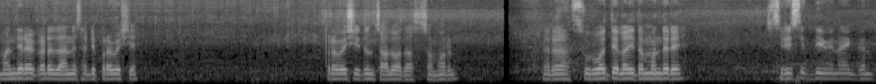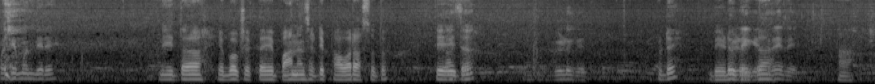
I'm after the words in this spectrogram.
मंदिराकडे जाण्यासाठी प्रवेश आहे. प्रवेश इथून चालू होता समोरून. तर सुरुवातीला इथं मंदिर आहे. श्री सिद्धिविनायक गणपती मंदिर आहे. आणि इथं हे बघू शकता हे पाहण्यासाठी फावारा असतो तो. ते इथं. कुठे. हां हे.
